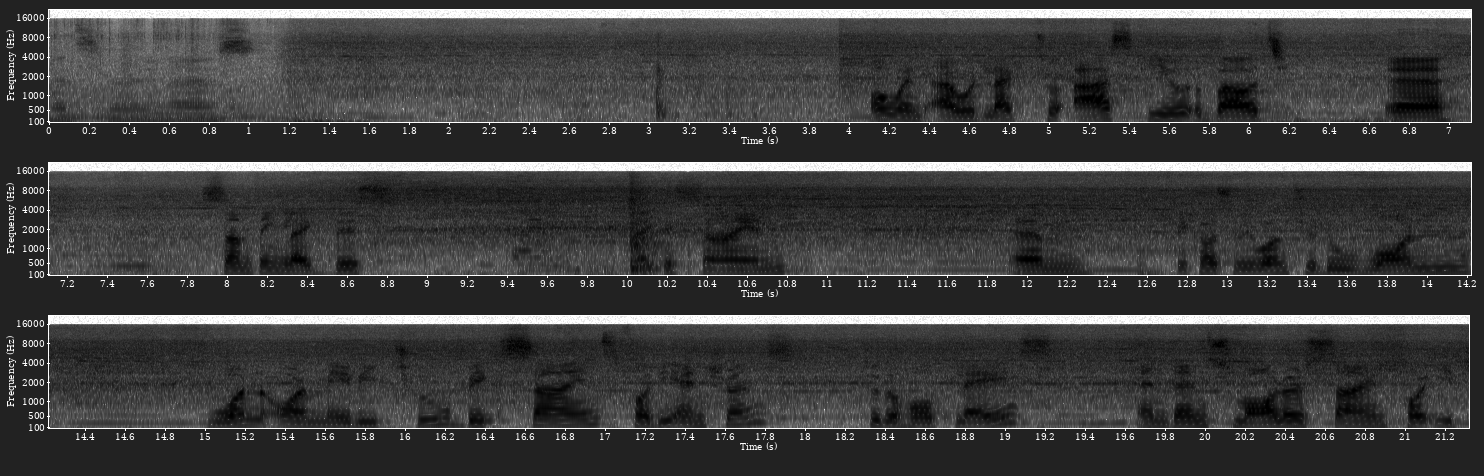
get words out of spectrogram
That's very nice. Oh, and I would like to ask you about uh, something like this, like a sign, um, because we want to do one, one or maybe two big signs for the entrance to the whole place, and then smaller sign for each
